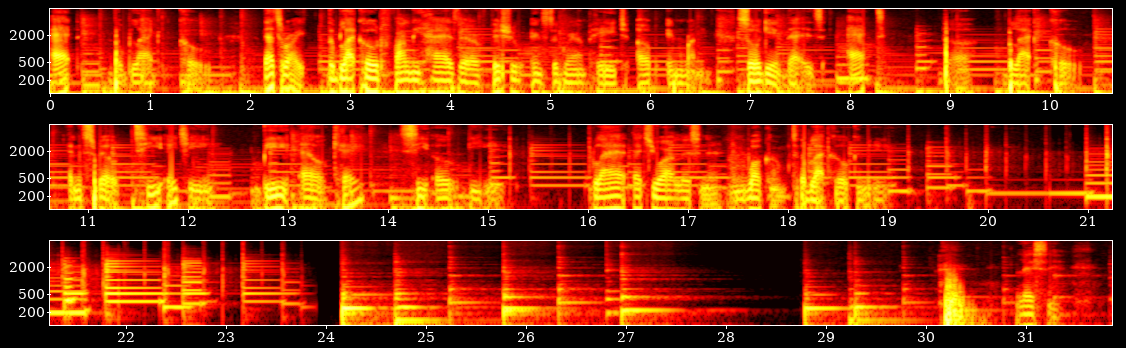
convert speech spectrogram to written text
at the Black Code. That's right, the Black Code finally has their official Instagram page up and running. So, again, that is at Black Code, and it's spelled T H E B L K C O D E. Glad that you are a listener, and welcome to the Black Code community. Listen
